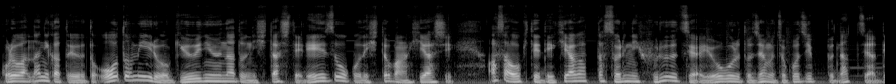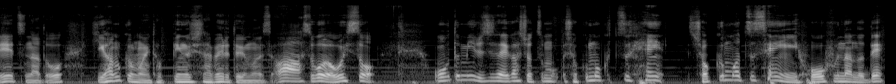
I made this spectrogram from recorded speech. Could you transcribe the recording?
これは何かというとオートミールを牛乳などに浸して冷蔵庫で一晩冷やし朝起きて出来上がったそれにフルーツやヨーグルトジャムチョコチップナッツやデーツなどを気が向くままにトッピングして食べるというものです。あーすごい。美味しそう。オートミール自体が食物食物繊維豊富なので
